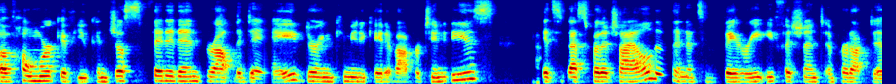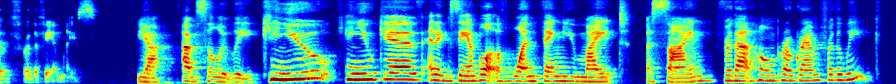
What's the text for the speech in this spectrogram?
of homework. If you can just fit it in throughout the day during communicative opportunities, it's best for the child and it's very efficient and productive for the families. Yeah, absolutely. Can you can you give an example of one thing you might assign for that home program for the week?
